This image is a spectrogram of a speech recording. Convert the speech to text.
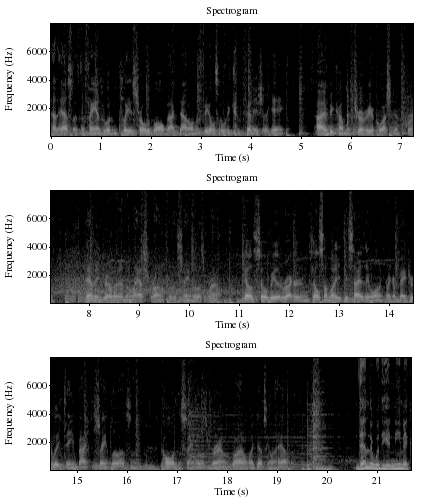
had asked if the fans wouldn't please throw the ball back down on the field so we could finish the game. I have become a trivia question for having driven in the last run for the St. Louis Browns. It'll still be the record until somebody decides they want to bring a major league team back to St. Louis and call it the St. Louis Browns, but I don't think that's going to happen. Then there were the anemic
